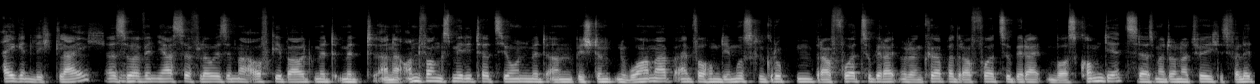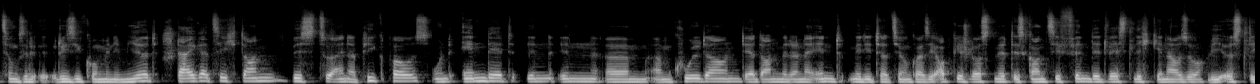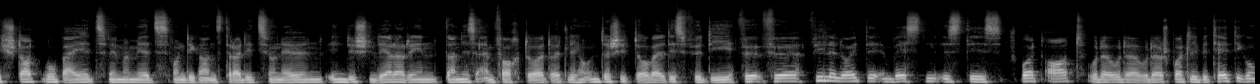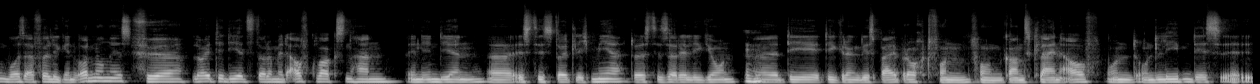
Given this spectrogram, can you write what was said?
eigentlich gleich. Also mhm. ein Vinyasa Flow ist immer aufgebaut mit, mit einer Anfangsmeditation, mit einem bestimmten Warm-up, einfach um die Muskelgruppen darauf vorzubereiten oder den Körper darauf vorzubereiten, was kommt jetzt. Dass man da natürlich das Verletzungsrisiko minimiert, steigert sich dann bis zu einer Peak Pose und endet in, in ähm, einem Cooldown, der dann mit einer Endmeditation quasi abgeschlossen wird. Das Ganze findet westlich genauso wie östlich statt, wobei Wobei jetzt, wenn man jetzt von den ganz traditionellen indischen Lehrerinnen, dann ist einfach da ein deutlicher Unterschied da, weil das für die, für, für viele Leute im Westen ist das Sportart oder, oder, oder sportliche Betätigung, was auch völlig in Ordnung ist. Für Leute, die jetzt damit aufgewachsen haben in Indien, äh, ist das deutlich mehr. Da ist das eine Religion, mhm. äh, die, die kriegen das beibracht von, von ganz klein auf und, und leben das äh,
